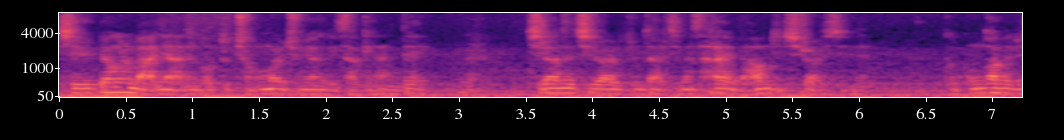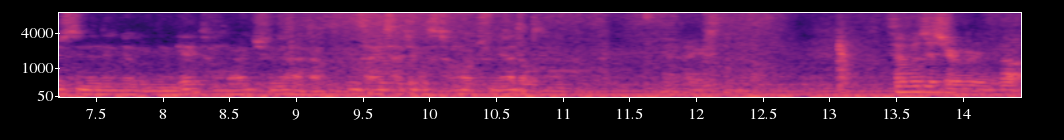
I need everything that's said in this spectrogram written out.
질병을 많이 아는 것도 정말 중요한 의사긴 한데 네. 질환을 치료할 줄도 알지만 사람의 마음도 치료할 수 있는 그 공감해 줄 수 있는 능력이 있는 게 정말 중요하다고 의사의 자질로서 정말 중요하다고 생각합니다. 세 번째 질문입니다.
